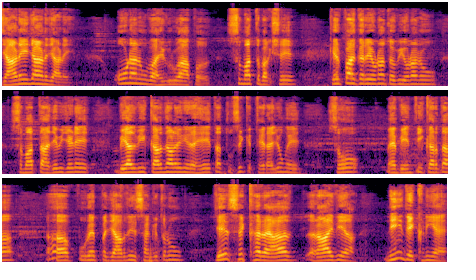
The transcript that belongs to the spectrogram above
ਜਾਣੇ ਜਾਣ ਜਾਣੇ, ਉਹਨਾਂ ਨੂੰ ਵਾਹਿਗੁਰੂ ਆਪ ਸਮਤ ਬਖਸ਼ੇ। ਕਿਰਪਾ ਕਰੇ ਉਹਨਾਂ ਤੋਂ ਵੀ ਉਹਨਾਂ ਨੂੰ ਸਮਤ ਆ ਜੇ ਵੀ ਜਿਹੜੇ ਬੇਅਦਬੀ ਕਰਨ ਵਾਲੇ ਨਹੀਂ ਰਹੇ, ਤਾਂ ਤੁਸੀਂ ਕਿੱਥੇ ਰਹਿ ਜਾਓਗੇ? ਸੋ ਮੈਂ ਬੇਨਤੀ ਕਰਦਾ ਪੂਰੇ ਪੰਜਾਬ ਦੀ ਸੰਗਤ ਨੂੰ, ਜੇ ਸਿੱਖ ਰਾਜ ਰਾਜ ਦੀ ਨਹੀਂ ਦੇਖਣੀ ਹੈ,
